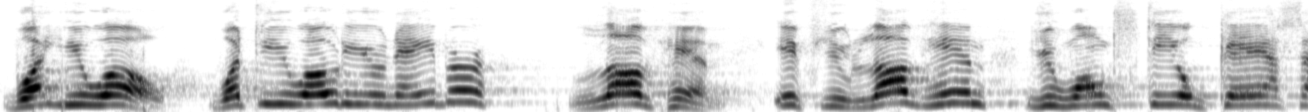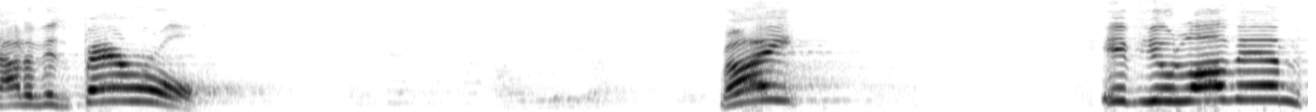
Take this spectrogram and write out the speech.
what you owe. What do you owe to your neighbor? Love him. If you love him, you won't steal gas out of his barrel. Right? If you love him,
